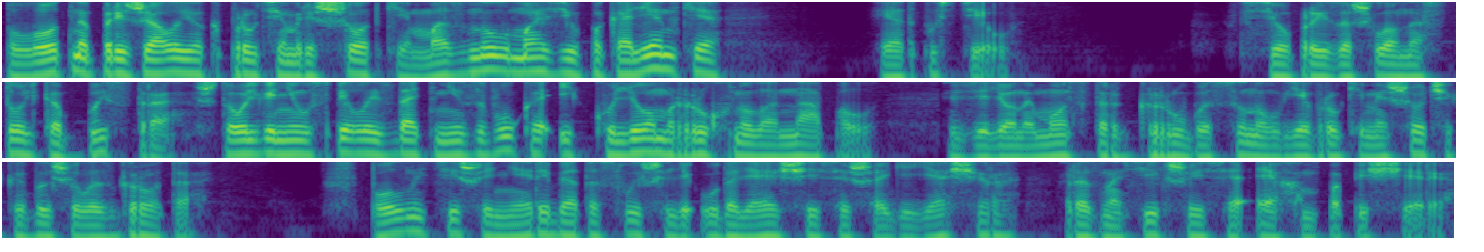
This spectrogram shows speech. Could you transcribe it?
плотно прижал ее к прутьям решетки, мазнул мазью по коленке и отпустил. Все произошло настолько быстро, что Ольга не успела издать ни звука и кулем рухнула на пол. Зеленый монстр грубо сунул ей в руки мешочек и вышел из грота. В полной тишине ребята слышали удаляющиеся шаги ящера, разносившиеся эхом по пещере.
